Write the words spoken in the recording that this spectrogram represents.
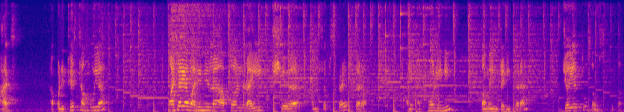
आज आपण इथेच थांबूया. माझ्या या वाहिनीला आपण लाईक शेअर आणि सबस्क्राईब करा. आणि आठवणीने कमेंटही करा. जयतु संस्कृतम.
